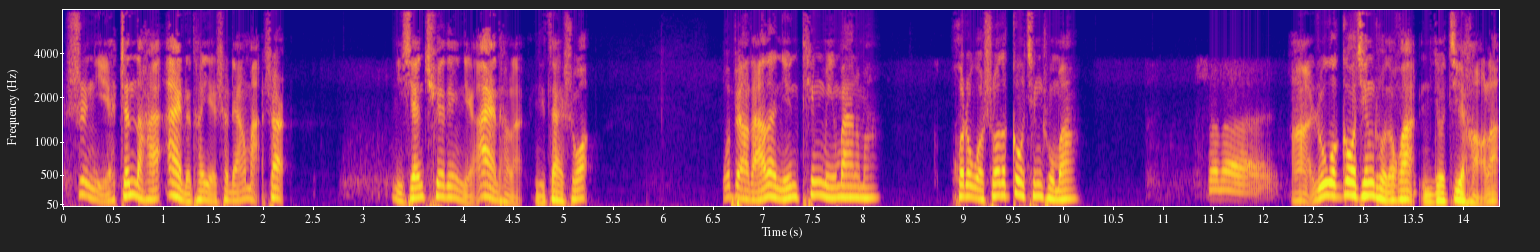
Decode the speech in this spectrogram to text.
是你真的还爱着他也是两码事儿。你先确定你爱他了，你再说。我表达的您听明白了吗？或者我说的够清楚吗？说的啊，如果够清楚的话，你就记好了，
